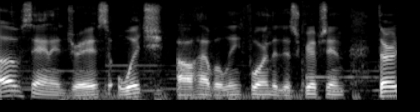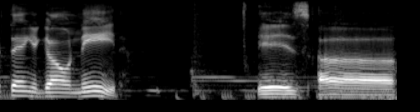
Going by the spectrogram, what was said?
of San Andreas, which I'll have a link for in the description. Third thing you're gonna need is uh,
